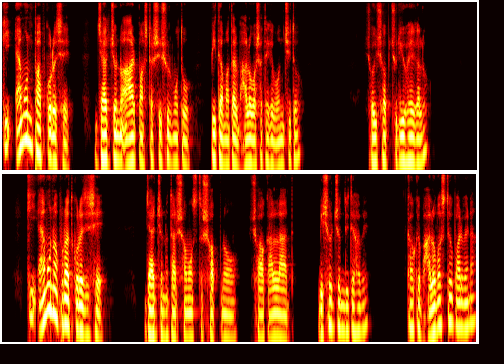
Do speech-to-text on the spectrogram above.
কি এমন পাপ করেছে যার জন্য আর পাঁচটা শিশুর মতো পিতামাতার ভালোবাসা থেকে বঞ্চিত? শৈশব চুরি হয়ে গেল। কি এমন অপরাধ করেছে সে যার জন্য তার সমস্ত স্বপ্ন, শখ, আহ্লাদ বিসর্জন দিতে হবে? কাউকে ভালোবাসতেও পারবে না?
